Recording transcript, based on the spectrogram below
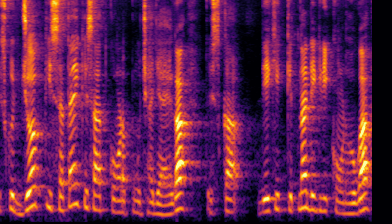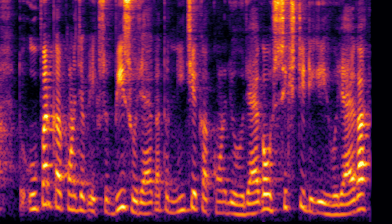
इसको जॉब की सतह के साथ कोण पूछा जाएगा तो इसका देखिए कितना डिग्री कोण होगा। तो ऊपर का कोण जब 120 हो जाएगा तो नीचे का कोण जो हो जाएगा, वो 60 डिग्री हो जाएगा।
